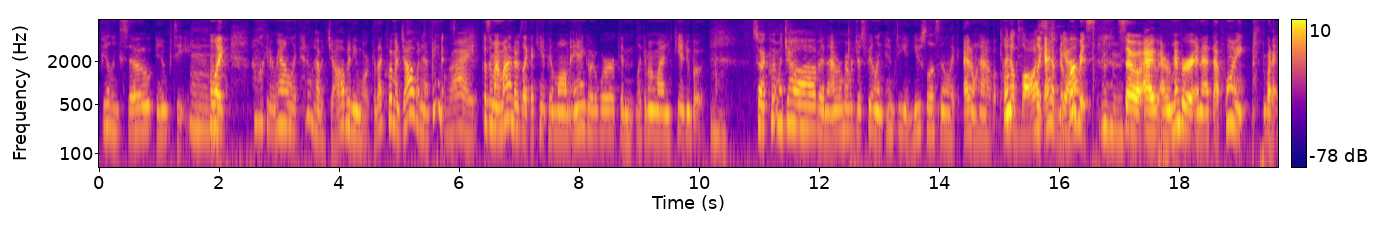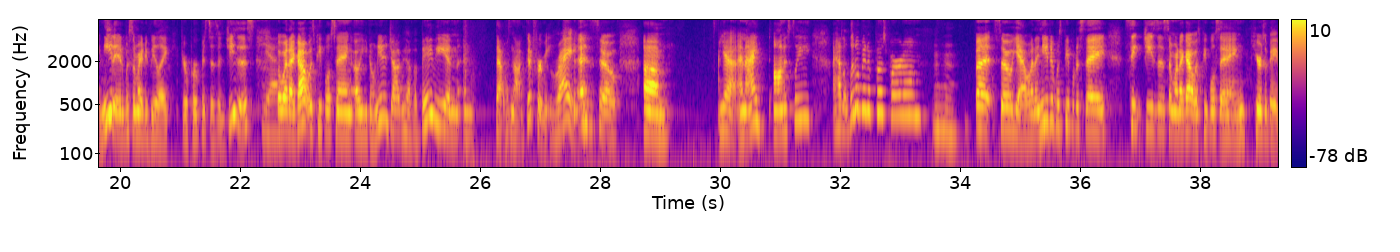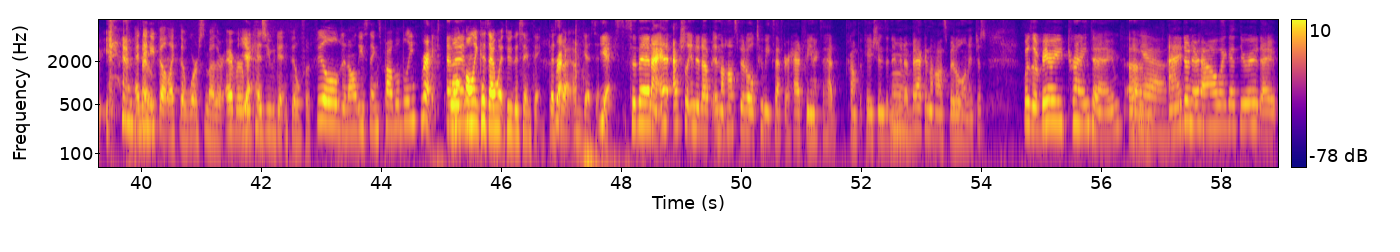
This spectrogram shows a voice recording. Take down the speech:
feeling so empty. Mm. Like I'm looking around, like I don't have a job anymore because I quit my job when I had Phoenix. Right. Because in my mind, I was like, I can't be a mom and go to work, and like in my mind, you can't do both. Mm-hmm. So I quit my job, and I remember just feeling empty and useless, and like I don't have a Kinda point. lost, Like I have no yeah. purpose. Mm-hmm. So I, I remember, and at that point, what I needed was somebody to be like, your purpose is in Jesus. Yeah. But what I got was people saying, oh, you don't need a job, you have a baby, and and that was not good for me. Right. and so, um, yeah, and I honestly, I had a little bit of postpartum. Mm-hmm. But so yeah, what I needed was people to say seek Jesus, and what I got was people saying, "Here's a baby." And then you felt like the worst mother ever Yeah. because you didn't feel fulfilled and all these things, probably. right, and well, then, only because I went through the same thing. That's Right. what I'm guessing. yes. So then I actually ended up in the hospital two weeks after I had Phoenix. I had complications and ended Mm. up back in the hospital, and it just was a very trying time. Um, Yeah. I don't know how I got through it. I,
